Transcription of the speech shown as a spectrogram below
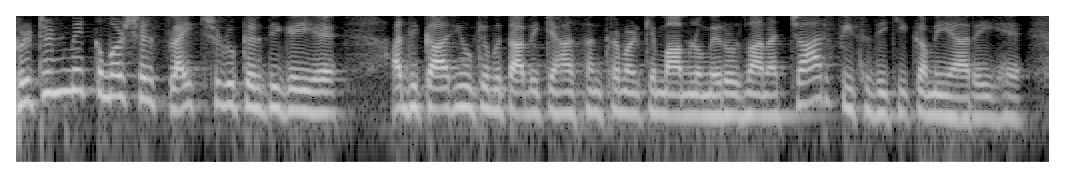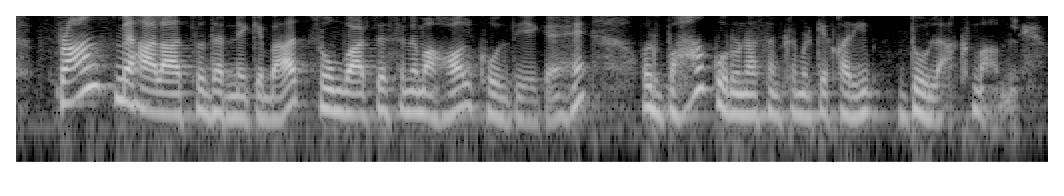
ब्रिटेन में कमर्शियल फ़्लाइट शुरू कर दी गई है। अधिकारियों के मुताबिक यहाँ संक्रमण के मामलों में रोज़ाना चार फ़ीसदी की कमी आ रही है। फ्रांस में हालात सुधरने के बाद सोमवार से सिनेमा हॉल खोल दिए गए हैं और वहाँ कोरोना संक्रमण के करीब दो लाख मामले हैं।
